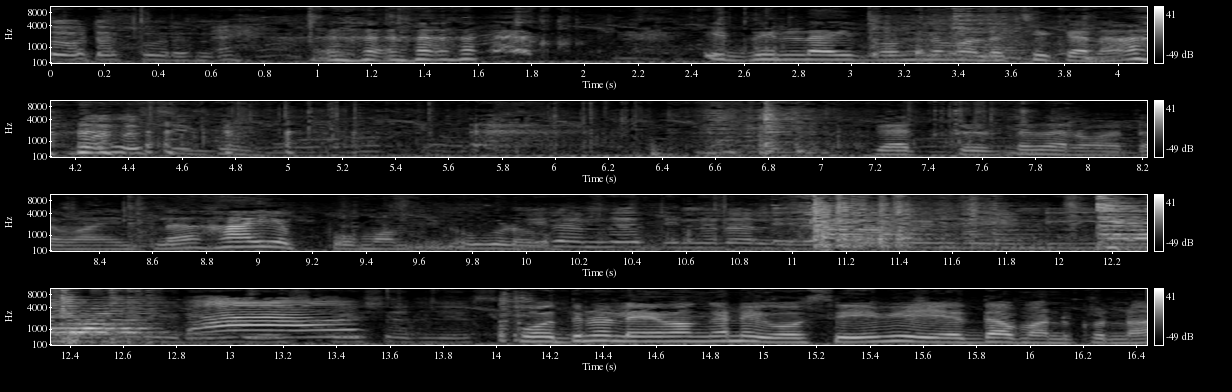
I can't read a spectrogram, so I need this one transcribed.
తోటకూరనే. ఇది తినడం అయిపోగానే మళ్ళీ చికెనా చికెన్ గట్టి ఉంటుంది అనమాట మా ఇంట్లో. హాయ్ చెప్పు మమ్మీ నువ్వు కూడా. పొద్దున లేవంగానే ఇగో సేవి వేద్దాం అనుకున్నా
